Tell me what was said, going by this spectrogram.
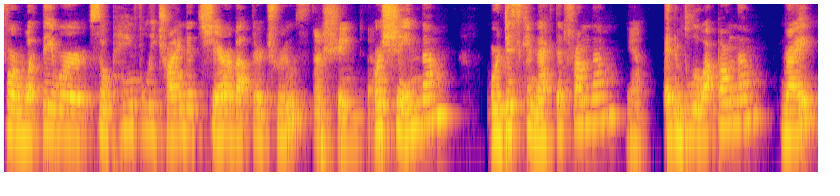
for what they were so painfully trying to share about their truth. Or shamed them. Or shamed them or disconnected from them. Yeah. And blew up on them, right?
